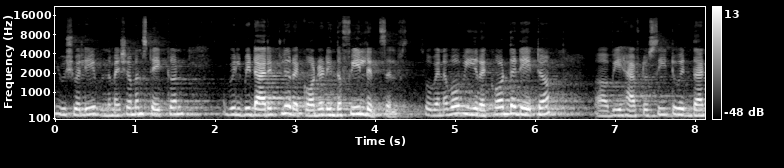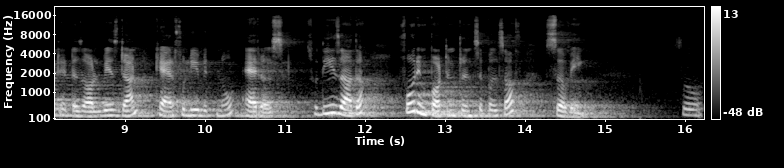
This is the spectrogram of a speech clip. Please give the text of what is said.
usually the measurements taken will be directly recorded in the field itself. So whenever we record the data uh, we have to see to it that it is always done carefully with no errors. So these are the four important principles of surveying. So,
